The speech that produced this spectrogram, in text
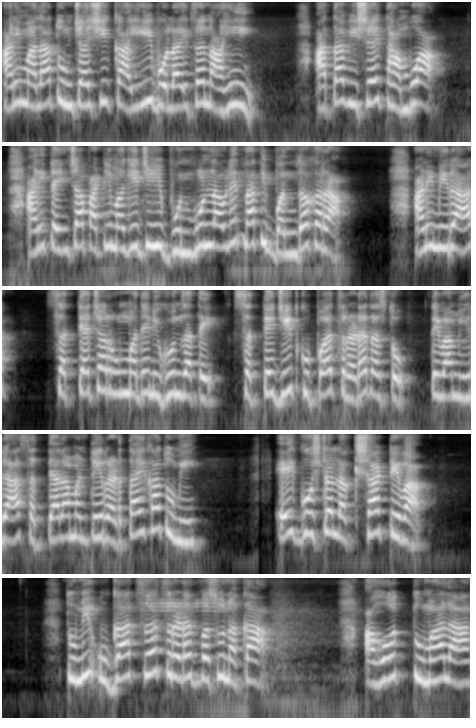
आणि मला तुमच्याशी काहीही बोलायचं नाही. आता विषय थांबवा आणि त्यांच्या पाठीमागे जी ही भुनभुन लावलेत ना ती बंद करा. आणि मीरा सत्याच्या रूममध्ये निघून जाते. सत्यजित खूपच रडत असतो. तेव्हा मीरा सत्याला म्हणते रडताय का तुम्ही? एक गोष्ट लक्षात ठेवा. तुम्ही उगाचच रडत बसू नका. अहो तुम्हाला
